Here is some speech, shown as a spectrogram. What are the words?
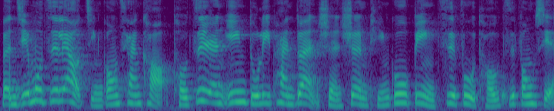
本节目资料仅供参考，投资人应独立判断、审慎评估并自负投资风险。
